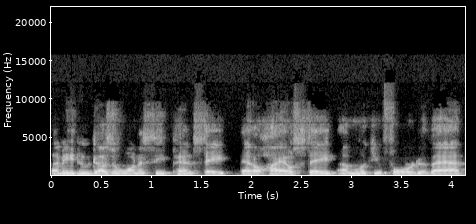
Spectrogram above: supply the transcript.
I mean, who doesn't want to see Penn State at Ohio State? I'm looking forward to that.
